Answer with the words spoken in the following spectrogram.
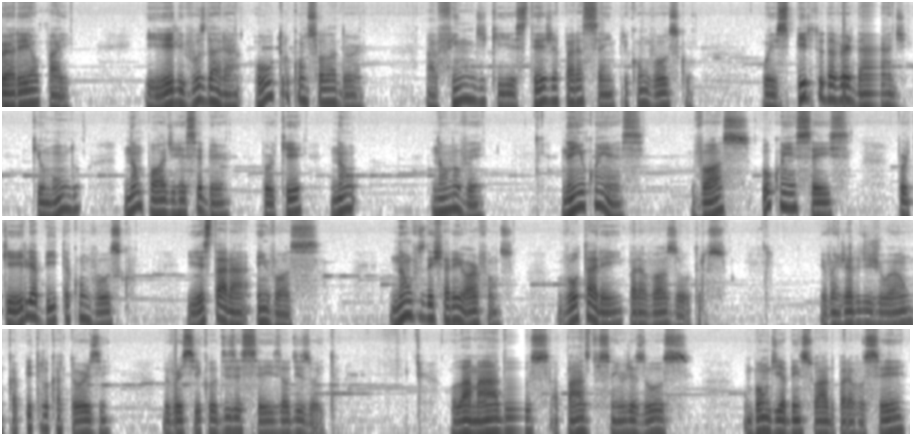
rogarei ao Pai, e ele vos dará outro consolador, a fim de que esteja para sempre convosco o Espírito da Verdade, que o mundo não pode receber, porque não não no vê, nem o conhece. Vós o conheceis, porque ele habita convosco e estará em vós. Não vos deixarei órfãos, voltarei para vós outros. Evangelho de João, capítulo 14, do versículo 16 ao 18. Olá, amados, a paz do Senhor Jesus. Um bom dia abençoado para você.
